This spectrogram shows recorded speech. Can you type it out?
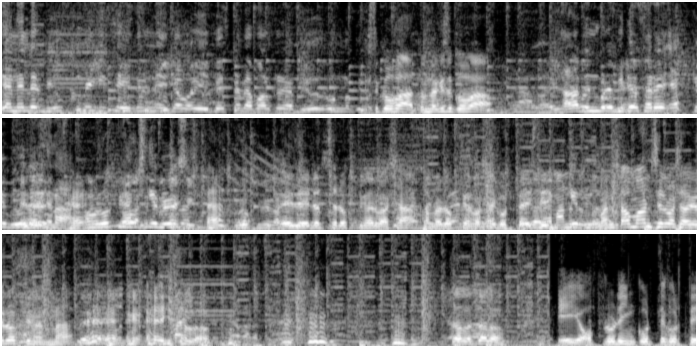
চ্যানেলের ভিউজ কমে গেছে এই জন্য এইসব এই ফেসটা ব্যবহার করে ভিউজ উন্নতি কিছু করছে তোমরা কিছু ভাই। সারাদিন ধরে ভিডিও ছাড়ে এককে ভিউজ এই যে- আসে না। হ্যাঁ। আমরা রক্তিমের বাসায় এককে views হ্যাঁ? এই যে এটা হচ্ছে রক্তিমের বাসা আমরা রক্তিমের বাসায় ঘুরতে আইছি মানে তাও মানুষের বাসা রক্তিমের না। এই চলো। চলো চলো। এই অফরোডিং করতে করতে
